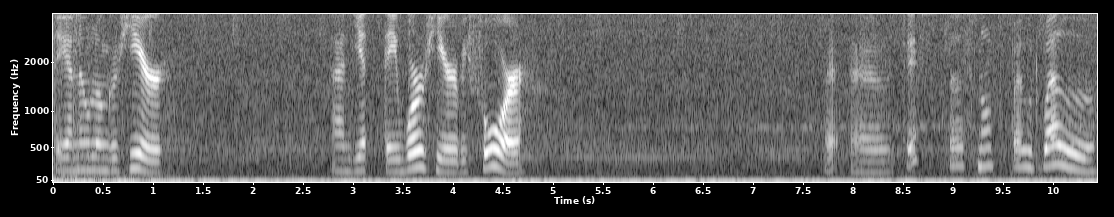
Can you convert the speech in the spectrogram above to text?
They are no longer here. And yet they were here before. Uh-oh, this does not bode well.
